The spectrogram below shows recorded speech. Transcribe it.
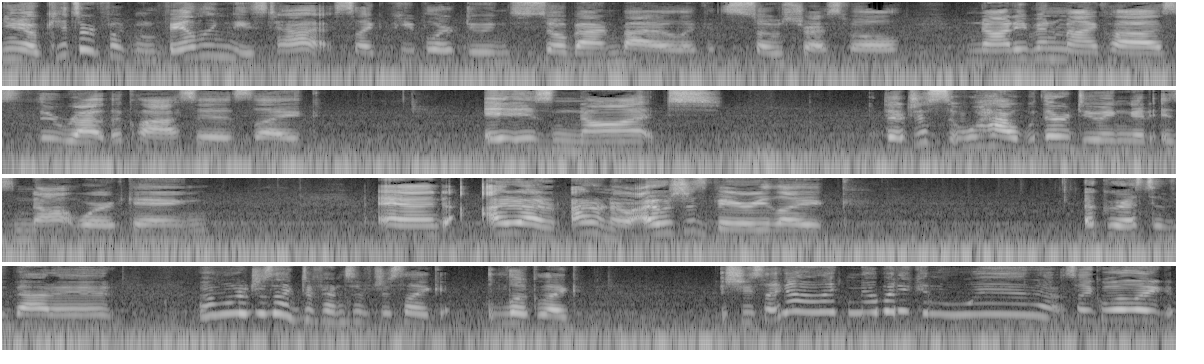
you know, kids are fucking failing these tests. Like, people are doing so bad in bio. Like, it's so stressful. Not even my class, throughout the classes. Like, it is not they're just how they're doing it is not working. And i don't i don't know i was just very like aggressive about it. But we're just like defensive just like look like she's like oh like nobody can win. I was like well like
